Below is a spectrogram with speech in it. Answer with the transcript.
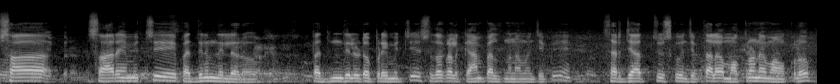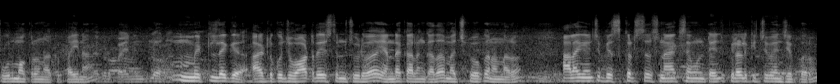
సా సార్ ఏమిచ్చి పద్దెనిమిది వెళ్ళారు. పద్దెనిమిది వెళ్ళేటప్పుడు ఏమిచ్చి సుధాకర్ క్యాంప్ వెళ్తున్నామని చెప్పి సార్ జాగ్రత్త చూసుకోమని చెప్తే అలా మొక్కలు ఉన్నాయి మా మొక్కలు పూల మొక్కలు ఉన్నాయి అక్కడ పైన. మెట్ల దగ్గర. వాటిలో కొంచెం వాటర్ వేస్తుండే చూడవా ఎండాకాలం కదా మర్చిపోకని అన్నారు. అలాగే నుంచి బిస్కెట్స్ స్నాక్స్ ఏమి ఉంటాయని పిల్లలకి ఇచ్చివని చెప్పారు.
